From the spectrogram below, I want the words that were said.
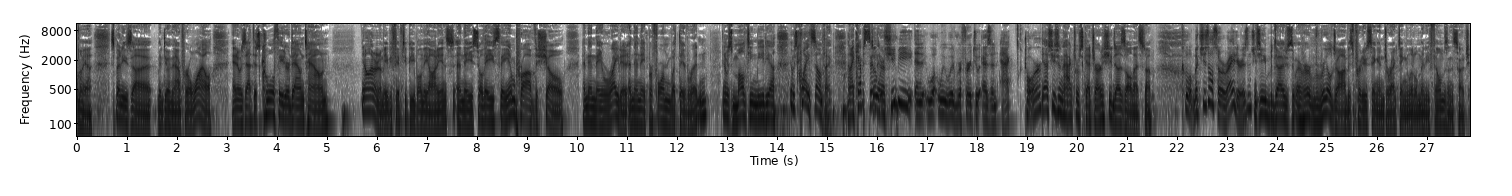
Oh yeah, Spenny's uh, been doing that for a while, and it was at this cool theater downtown. You know, I don't know, maybe fifty people in the audience, and they so they they improv the show, and then they write it, and then they perform what they've written. It was multimedia. It was quite something. And I kept sitting So there. would she be uh, what we would refer to as an actor? yeah, she's an actor, sketch artist. She does all that stuff. Cool, but she's also a writer, isn't she? She does her real job is producing and directing little mini films and such.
